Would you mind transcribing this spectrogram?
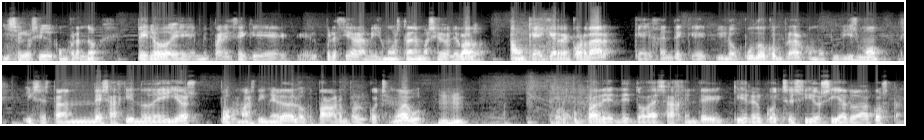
y se lo sigue comprando, pero eh, me parece que, el precio ahora mismo está demasiado elevado. Aunque hay que recordar que hay gente que lo pudo comprar como turismo y se están deshaciendo de ellos por más dinero de lo que pagaron por el coche nuevo. Por culpa de, de toda esa gente que quiere el coche sí o sí a toda costa.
